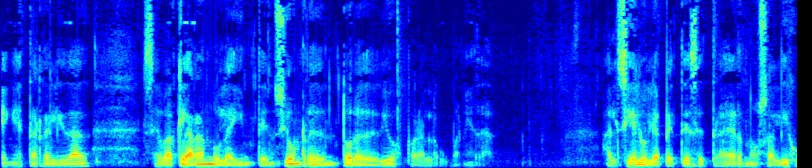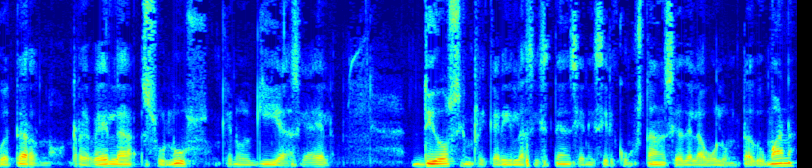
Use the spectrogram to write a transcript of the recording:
en esta realidad se va aclarando la intención redentora de Dios para la humanidad. Al cielo le apetece traernos al Hijo Eterno, revela su luz que nos guía hacia Él. Dios, sin requerir la asistencia ni circunstancia de la voluntad humana,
